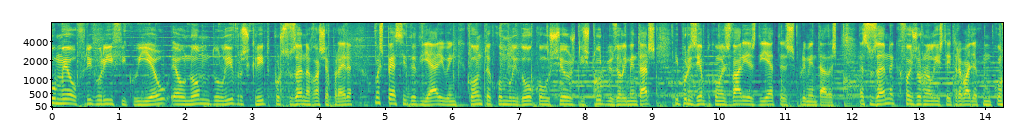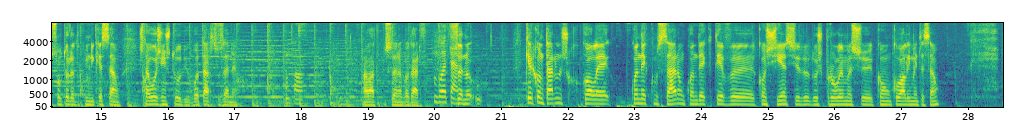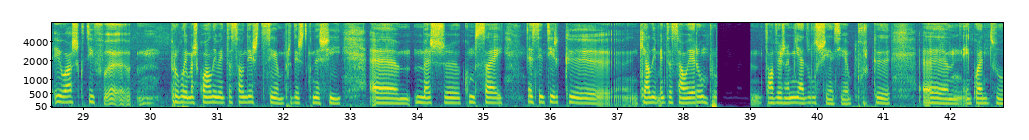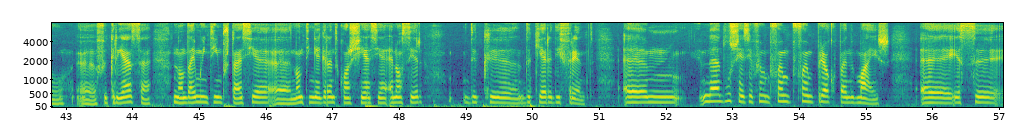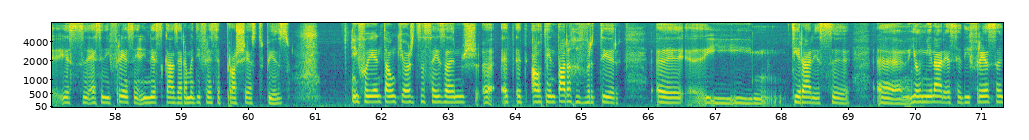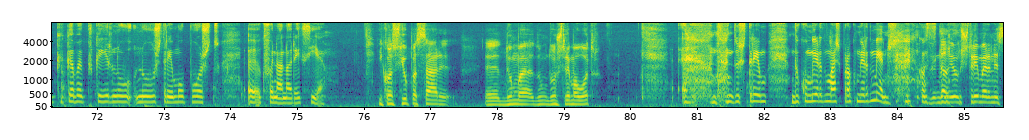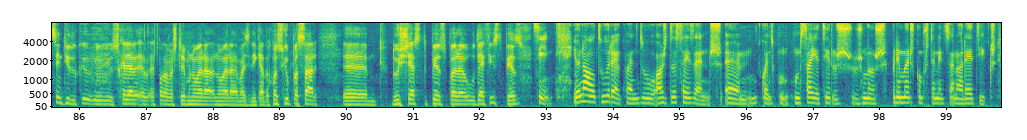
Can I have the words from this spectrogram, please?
O meu frigorífico e eu é o nome do livro escrito por Susana Rocha Pereira, uma espécie de diário em que conta como lidou com os seus distúrbios alimentares e, por exemplo, com as várias dietas experimentadas. A Susana, que foi jornalista e trabalha como consultora de comunicação, está hoje em estúdio. Boa tarde, Susana. Olá. Olá, Susana, boa tarde. Boa tarde. Susana, quer contar-nos qual é, quando é que começaram, quando é que teve consciência do, dos problemas eh, com, com a alimentação? Eu acho que tive uh, problemas com a alimentação desde sempre, desde que nasci, uh, mas uh, comecei a sentir que, que a alimentação era um problema talvez na minha adolescência, porque uh, enquanto uh, fui criança não dei muita importância, uh, não tinha grande consciência, a não ser de que, de que era diferente. na adolescência foi-me foi, foi preocupando mais esse, esse, essa diferença, e nesse caso era uma diferença para o excesso de peso. E foi então que aos 16 anos, uh, ao tentar reverter uh, e, tirar esse, uh, eliminar essa diferença, que acabei por cair no, no extremo oposto, que foi na anorexia. E conseguiu passar de, uma, de um, de um extremo ao outro? do extremo de comer demais para o comer de menos. Consegui. Não, o extremo era nesse sentido, que uh, se calhar a palavra extremo não era, não era a mais indicada. Conseguiu passar uh, do excesso de peso para o déficit de peso? Sim. Eu, na altura, quando aos 16 anos, um, quando comecei a ter os, os meus primeiros comportamentos anoréticos,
